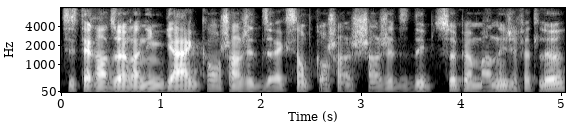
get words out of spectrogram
c'était rendu un running gag qu'on changeait de direction, puis qu'on changeait d'idée, puis tout ça. Puis à un moment donné, j'ai fait là,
